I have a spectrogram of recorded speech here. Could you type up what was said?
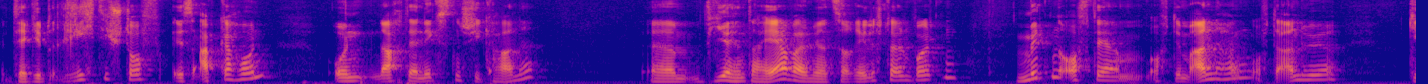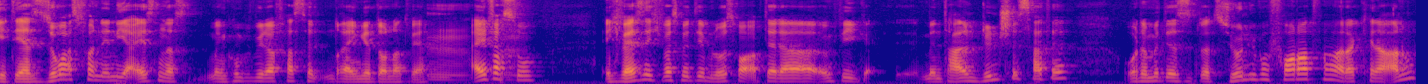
Der gibt richtig Stoff, ist abgehauen und nach der nächsten Schikane, ähm, wir hinterher, weil wir uns zur Rede stellen wollten, mitten auf, der, auf dem Anhang, auf der Anhöhe, geht der sowas von in die Eisen, dass mein Kumpel wieder fast hinten reingedonnert wäre. Einfach so. Ich weiß nicht, was mit dem los war, ob der da irgendwie mentalen Dünnschiss hatte oder mit der Situation überfordert war oder keine Ahnung.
